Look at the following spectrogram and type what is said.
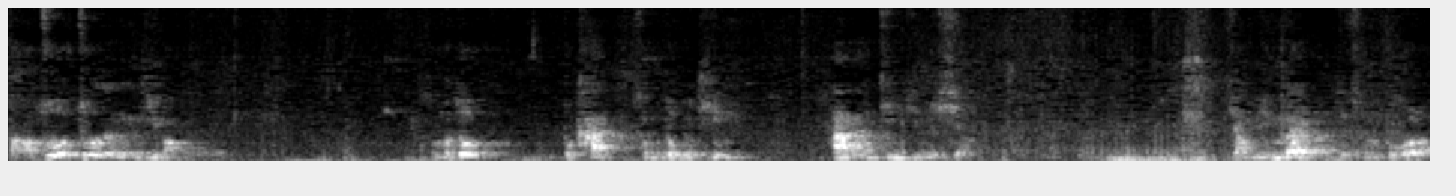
打坐，坐在那个地方，什么都不看，什么都不听，安安静静的想，想明白了就成佛了，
